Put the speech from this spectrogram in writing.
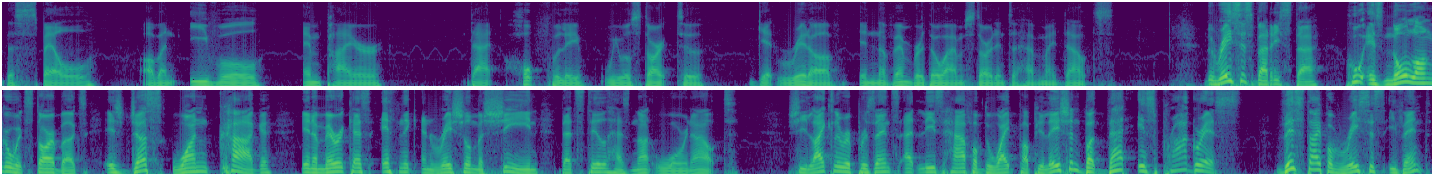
the spell of an evil empire that hopefully we will start to get rid of in November, though I'm starting to have my doubts. The racist barista, who is no longer with Starbucks, is just one cog in America's ethnic and racial machine that still has not worn out. She likely represents at least half of the white population, but that is progress. This type of racist event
